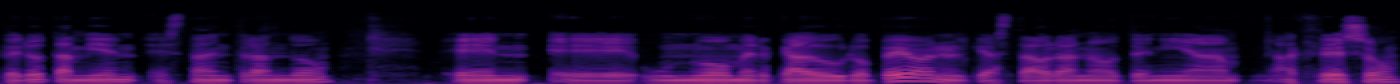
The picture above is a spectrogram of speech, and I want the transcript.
pero también está entrando en eh, un nuevo mercado europeo en el que hasta ahora no tenía acceso,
